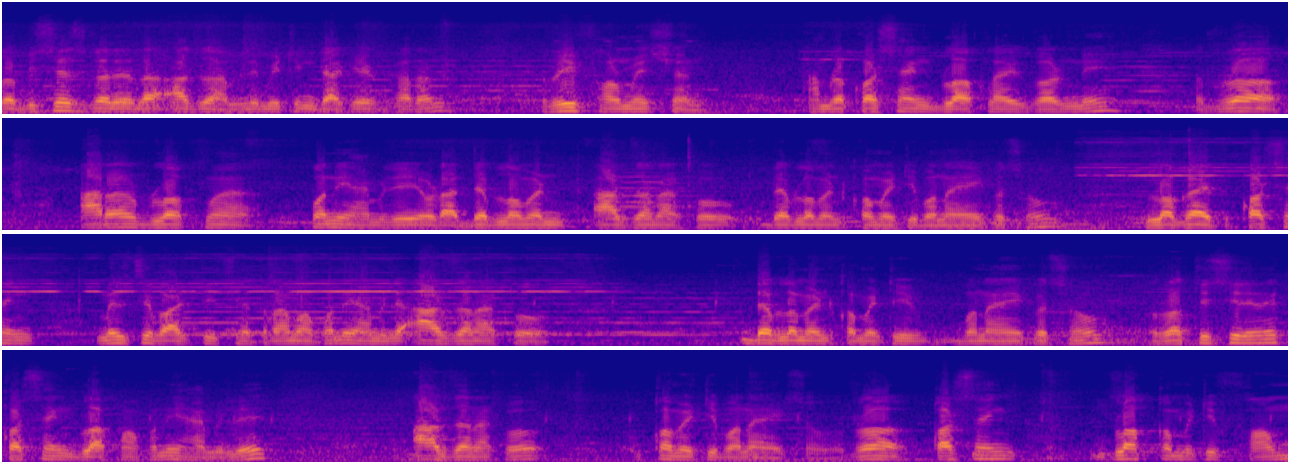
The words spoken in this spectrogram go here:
र विशेष गरेर आज हामीले मिटिङ डाकेको कारण रिफर्मेसन हाम्रो खरसाङ ब्लकलाई गर्ने र आरआर ब्लकमा पनि हामीले एउटा डेभलपमेन्ट आठजनाको डेभलपमेन्ट कमिटी बनाएको छौँ। लगायत खरसाङ म्युनिसिपालिटी क्षेत्रमा पनि हामीले आठजनाको डेभलपमेन्ट कमिटी बनाएको छौँ र त्यसरी नै खरसाङ ब्लकमा पनि हामीले आठजनाको कमिटी बनाएको छौँ र Kurseong block committee form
